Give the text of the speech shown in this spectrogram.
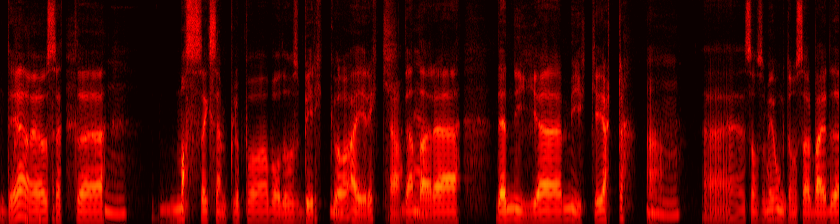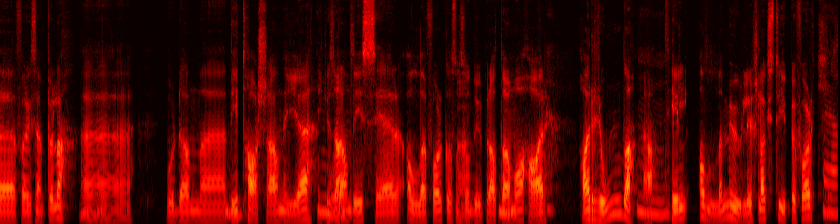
Det har jeg jo sett eh, Mm. masse eksempler på både hos Birk og Mm. Eirik. Ja. Den derre derre Det nye, myke hjertet. Ja. Mm. Eh, sånn som i ungdomsarbeidet, for eksempel. Da. Eh, hvordan eh, de tar seg av nye. Ikke hvordan de ser alle folk, og sånn Ja. som du prata om, og har, har rom da, Ja. Mm. til alle mulige slags typer folk. Ja.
